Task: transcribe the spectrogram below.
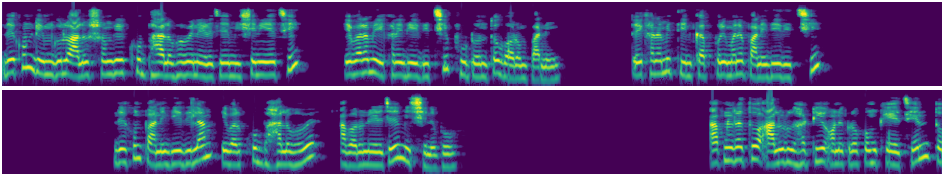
দেখুন, ডিমগুলো আলুর সঙ্গে খুব ভালোভাবে নেড়ে চেড়ে মিশিয়ে নিয়েছি। এবার আমি এখানে দিয়ে দিচ্ছি ফুটন্ত গরম পানি। তো এখানে আমি তিন কাপ পরিমাণে পানি দিয়ে দিচ্ছি। দেখুন, পানি দিয়ে দিলাম। এবার খুব ভালোভাবে আবারও নেড়েচেড়ে মিশিয়ে নেব। আপনারা তো আলুর ঘাটি অনেক রকম খেয়েছেন, তো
